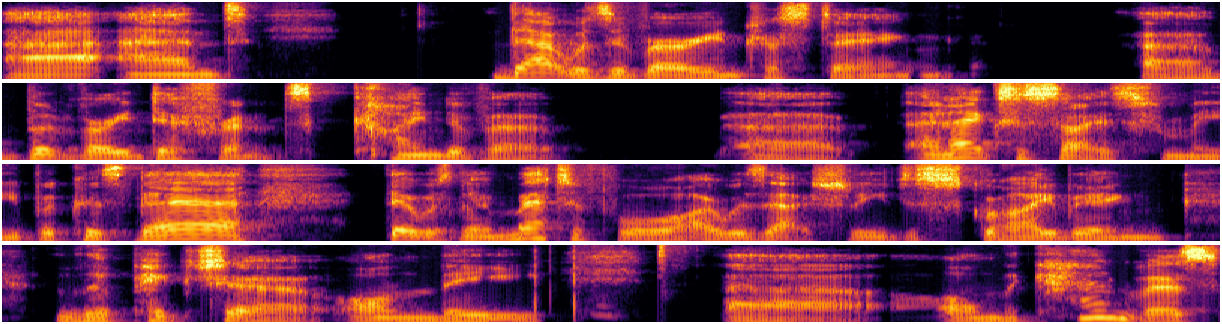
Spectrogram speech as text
uh, and that was a very interesting, uh, but very different kind of a uh, an exercise for me because there there was no metaphor. I was actually describing the picture on the uh, on the canvas,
